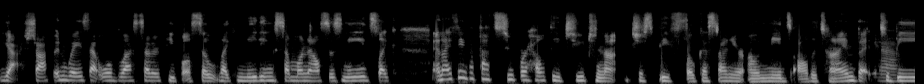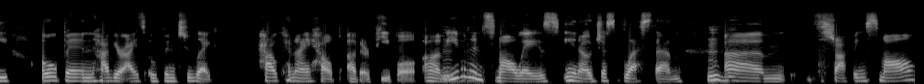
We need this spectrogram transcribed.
yeah shop in ways that will bless other people so like meeting someone else's needs like and i think that that's super healthy too to not just be focused on your own needs all the time but yeah. to be open have your eyes open to like how can i help other people um, mm-hmm. even in small ways you know just bless them mm-hmm. um, shopping small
